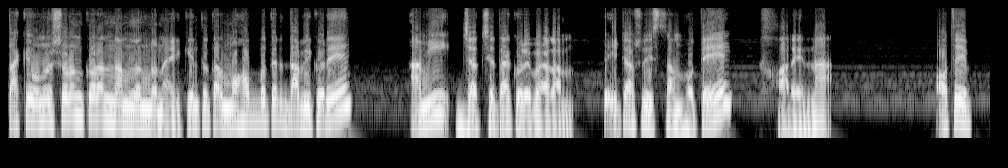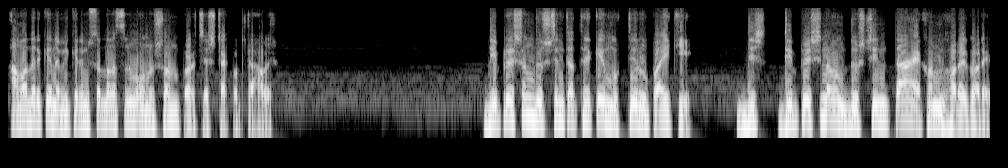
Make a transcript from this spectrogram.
তাকে অনুসরণ করার নামগন্ধ নাই, কিন্তু তার মহব্বতের দাবি করে আমি যাচ্ছে তা করে বেড়ালাম। এটা আসলে ইসলাম হতে পারে না। অতএব আমাদেরকে নবী করিম সাল্লাহ অনুসরণ করার চেষ্টা করতে হবে। ডিপ্রেশন দুশ্চিন্তা থেকে মুক্তির উপায় কি? ডিপ্রেশন এবং দুশ্চিন্তা এখন ঘরে ঘরে।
